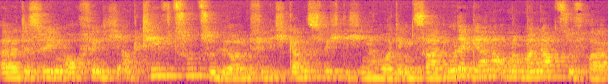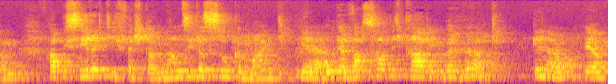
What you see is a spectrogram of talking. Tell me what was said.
äh, deswegen auch finde ich aktiv zuzuhören, finde ich ganz wichtig in der heutigen Zeit. Oder gerne auch nochmal nachzufragen. Habe ich Sie richtig verstanden? Haben Sie das so gemeint? Ja. Oder was habe ich gerade überhört? Genau. Ja.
